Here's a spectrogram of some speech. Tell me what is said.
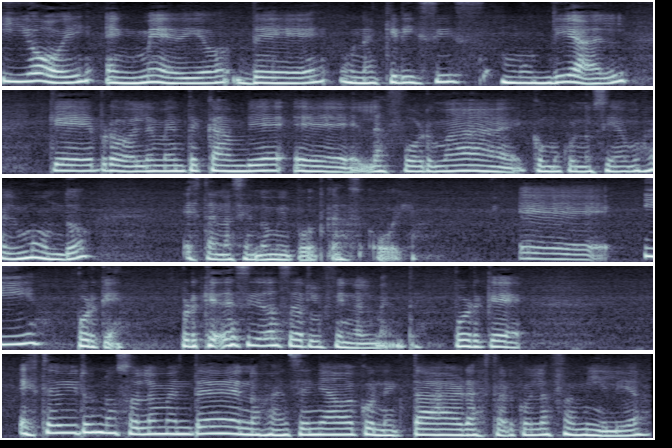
Y hoy, en medio de una crisis mundial que probablemente cambie eh, la forma como conocíamos el mundo, están haciendo mi podcast hoy. Eh, ¿Y por qué? ¿Por qué decido hacerlo finalmente? Porque este virus no solamente nos ha enseñado a conectar, a estar con la familia,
